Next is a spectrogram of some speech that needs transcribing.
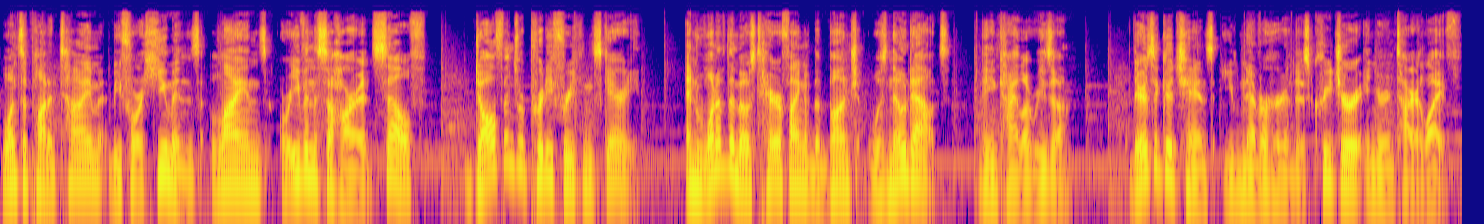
once upon a time, before humans, lions, or even the Sahara itself, dolphins were pretty freaking scary. And one of the most terrifying of the bunch was no doubt the Ankylorhiza. There's a good chance you've never heard of this creature in your entire life.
